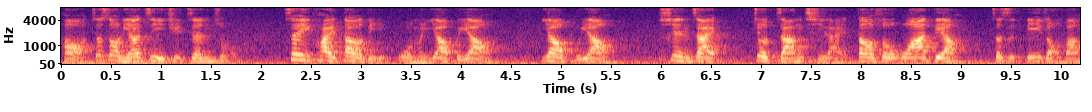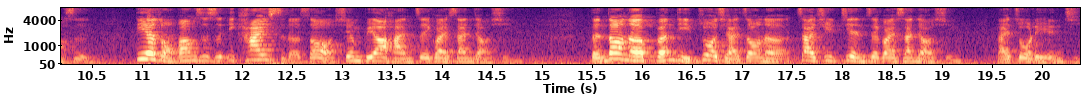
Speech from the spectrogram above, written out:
好，这时候你要自己去斟酌，这一块到底我们要不要？要不要现在就长起来？到时候挖掉，这是第一种方式。第二种方式是一开始的时候先不要含这块三角形，等到呢本体做起来之后呢，再去建这块三角形来做连接。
